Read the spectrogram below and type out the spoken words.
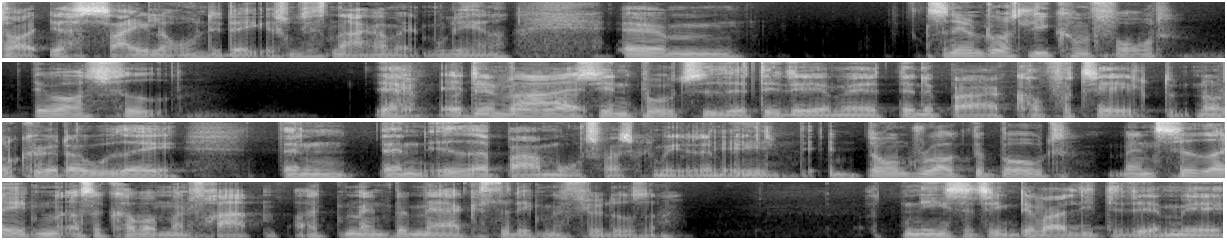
jeg, jeg sejler rundt i dag. Jeg synes, jeg snakker om alt muligt andet. Øhm, så nævnte du også lige komfort. Det var også fedt. Ja, og den var bare... også inde på tidligere, det der med, at den er bare komfortabel, når du kører derud af. Den, den æder bare motorvejskilometer, den bil. Don't rock the boat. Man sidder i den, og så kommer man frem, og man bemærker slet ikke, man flyttede sig. Og den eneste ting, det var lige det der med,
